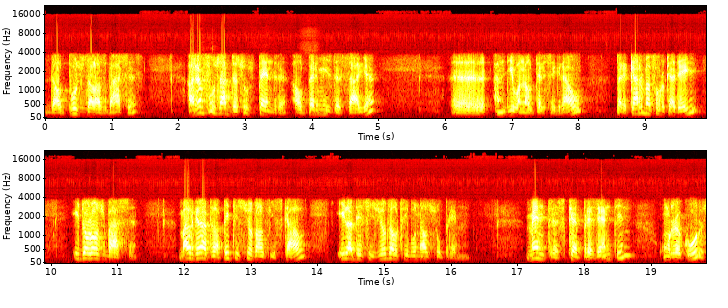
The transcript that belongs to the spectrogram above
del Puig de les Basses, ha refusat de suspendre el permís de Salla, eh, en diuen el tercer grau, per Carme Forcadell i Dolors Bassa, malgrat la petició del fiscal i la decisió del Tribunal Suprem, mentre que presentin un recurs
